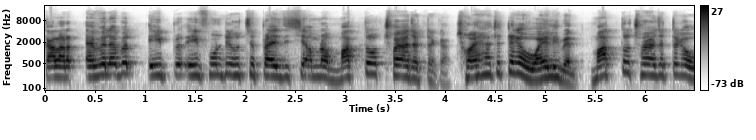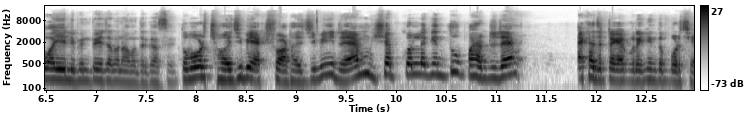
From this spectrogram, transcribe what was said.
কালার অ্যাভেলেবেল এই এই ফোনটি হচ্ছে প্রাইস দিচ্ছি আমরা মাত্র ছয় হাজার টাকা। ছয় হাজার টাকা ওয়াই লিবেন মাত্র ছয় হাজার টাকা ওয়াই ইলেভেন পেয়ে যাবেন আমাদের কাছে। তো ওর ছয় জিবি একশো আঠাশ জিবি র্যাম হিসাব করলে কিন্তু পার র্যাম এক হাজার টাকা করে কিন্তু পড়ছে।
